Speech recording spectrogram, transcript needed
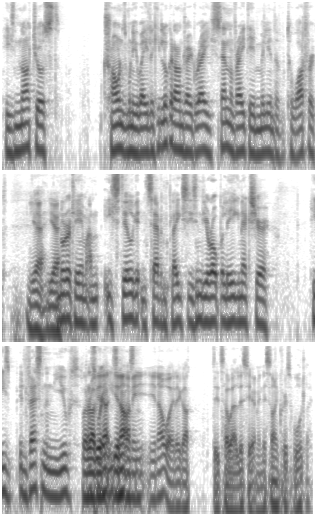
He's not just throwing his money away. Like you look at Andre Gray, sending him for 18 million to, to Watford, Yeah, yeah. another team, and he's still getting seventh place. He's in the Europa League next year. He's investing in youth. But That's Robbie, you know, you know, I mean, you know why they got did so well this year. I mean, they signed Chris Wood. Like,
